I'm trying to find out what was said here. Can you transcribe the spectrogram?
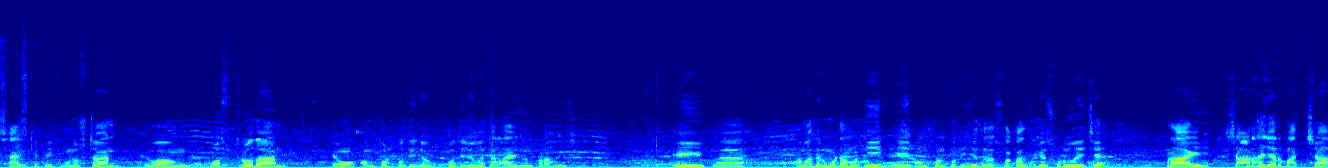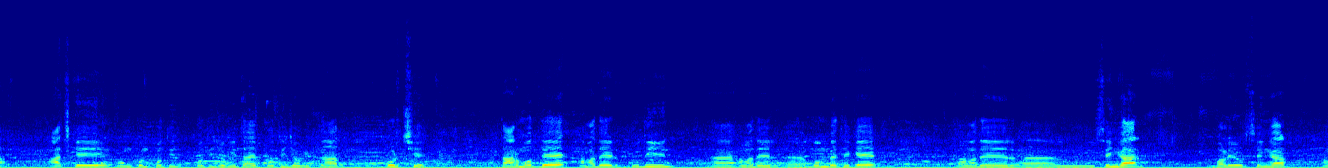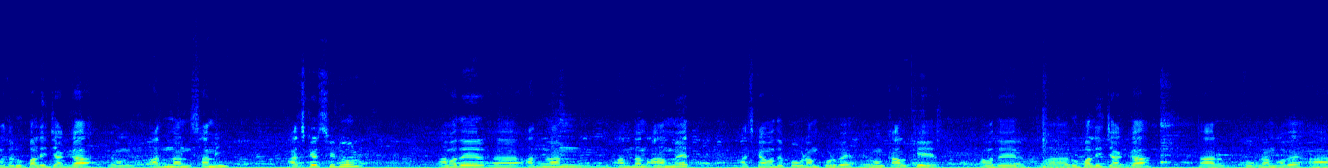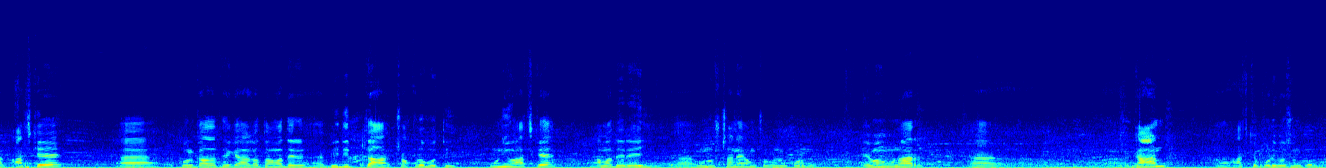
সাংস্কৃতিক অনুষ্ঠান এবং বস্ত্রদান এবং অঙ্কন প্রতিযোগ- প্রতিযোগিতার আয়োজন করা হয়েছে। এই আমাদের মোটামুটি এই অঙ্কন প্রতিযোগিতা সকাল থেকে শুরু হয়েছে। প্রায় চার হাজার বাচ্চা আজকে এই অঙ্কন প্রতি, প্রতিযোগিতায় প্রতিযোগিতা করছে। তার মধ্যে আমাদের দুদিন আমাদের বোম্বে থেকে আমাদের সিঙ্গার, বলিউড সিঙ্গার, আমাদের রূপালী জাগ্গা এবং আদনান সামি। আজকের শিডিউল আমাদের আদনান আদনান আহমেদ আজকে আমাদের প্রোগ্রাম করবে এবং কালকে আমাদের রূপালী জাগ্গা তার প্রোগ্রাম হবে। আর আজকে কলকাতা থেকে আগত আমাদের বিদীপ্তা চক্রবর্তী, উনিও আজকে আমাদের এই অনুষ্ঠানে অংশগ্রহণ করবে এবং ওনার গান আজকে পরিবেশন করবে।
